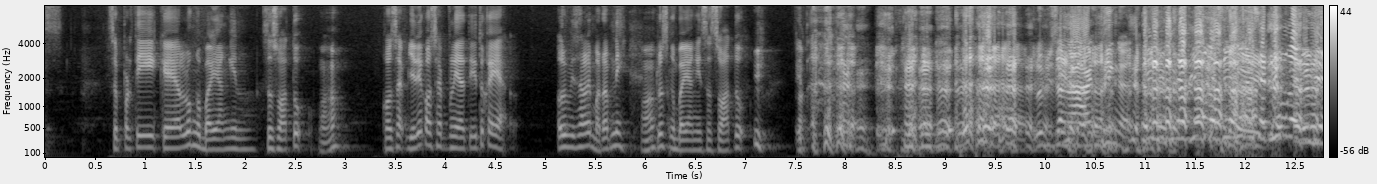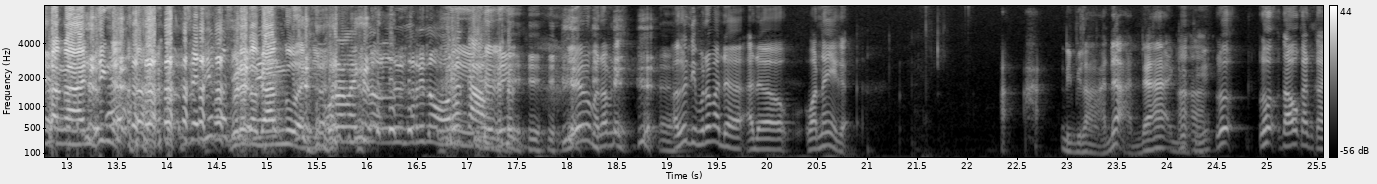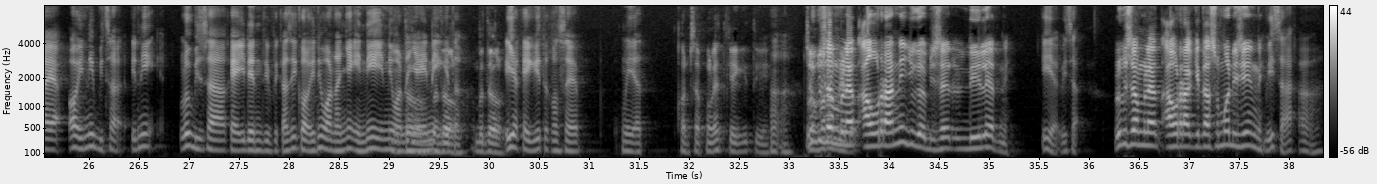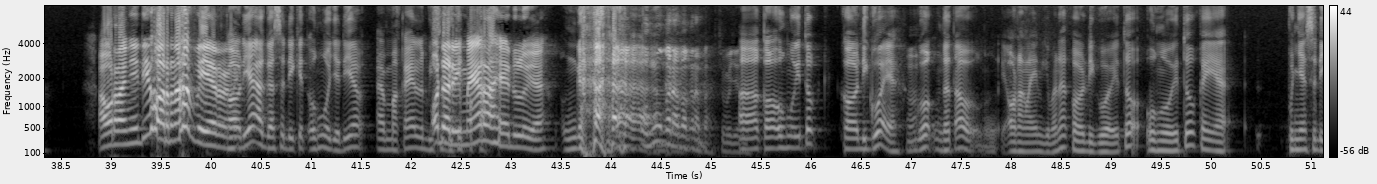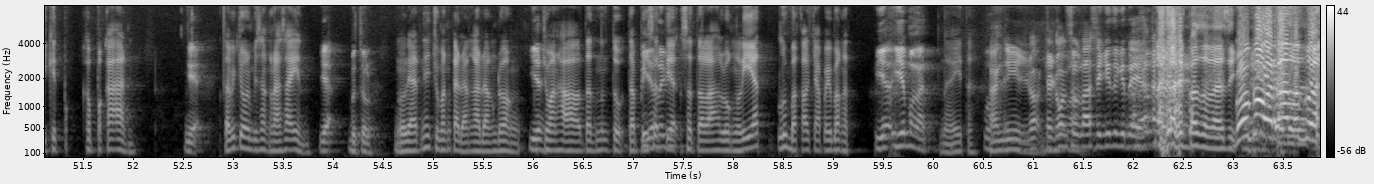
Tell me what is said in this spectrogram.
seperti kayak lu ngebayangin sesuatu Heeh. konsep jadi konsep melihat itu kayak lu misalnya merem nih Hah? terus ngebayangin sesuatu Lu bisa nggak anjing nggak? Bisa diem nggak Lu dia? bisa nggak anjing nggak? Bisa diem nggak sih? Gue udah keganggu anjing. Orang lagi lo dengerin orang kami. jadi lu merem nih lu di merem ada ada warnanya gak Dibilang ada, ada gitu. Ah. ya. lu lu tahu kan kayak oh ini bisa ini lu bisa kayak identifikasi kalau ini warnanya ini ini warnanya ini betul, gitu betul. iya kayak gitu konsep ngeliat Konsep ngeliat kayak gitu ya. Heeh. Lu bisa melihat auranya juga bisa dilihat nih. iya bisa Lu bisa melihat aura kita semua di sini. bisa heeh. Auranya dia warna apa ya? Kalau dia agak sedikit ungu jadi ya, eh, makanya lebih Oh dari merah ya dulu ya? enggak Ungu kenapa kenapa? Coba jadi. Eh, kalau ungu itu kalau di gua ya gua nggak tahu orang lain gimana kalau di gua itu ungu itu kayak punya sedikit pe- kepekaan Ya, tapi cuma bisa ngerasain ya betul. ngelihatnya cuma kadang-kadang doang Iya. cuma hal tertentu tapi Iya setiap setelah lu ngelihat lu bakal capek banget Iya, iya banget. nah itu Anjing kayak konsultasi gitu kita ya. konsultasi Gue gue warna apa gue?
